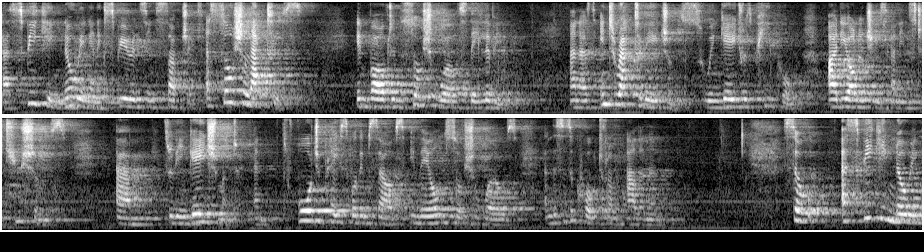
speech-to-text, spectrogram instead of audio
as speaking, knowing, and experiencing subjects, as social actors involved in the social worlds they live in, and as interactive agents who engage with people, ideologies, and institutions um, through the engagement and forge a place for themselves in their own social worlds and this is a quote from Alanen. So, as speaking, knowing,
